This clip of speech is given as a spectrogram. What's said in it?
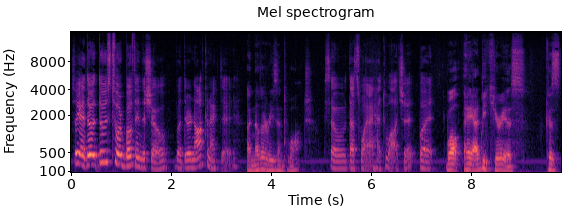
So yeah, th- those two are both in the show, but they're not connected. Another reason to watch. So that's why I had to watch it. But Well, hey, I'd be curious because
